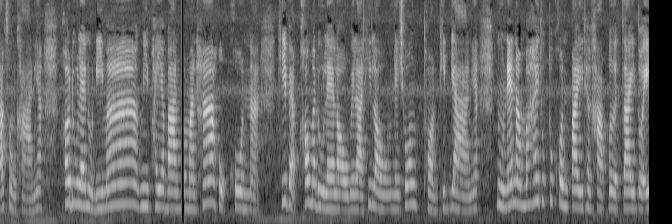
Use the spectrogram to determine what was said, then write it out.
รักษ์สงขลาเนี่ยเขาดูแลหนูดีมาก มีพยาบาลประมาณ 5-6 คนน่ะที่แบบเข้ามาดูแลเราเวลาที่เราในช่วงถอนพิษยาเนี่ย หนูแนะนำว่าให้ทุกๆ คนไปเถอค่ะเปิดใจตัวเอ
